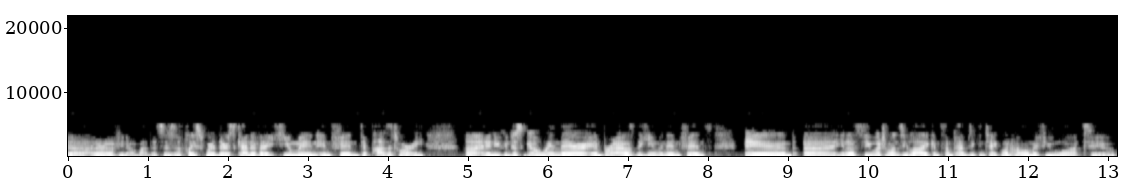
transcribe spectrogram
uh, I don't know if you know about this. There's a place where there's kind of a human infant depository, uh, and you can just go in there and browse the human infants, and uh, you know see which ones you like. And sometimes you can take one home if you want to.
